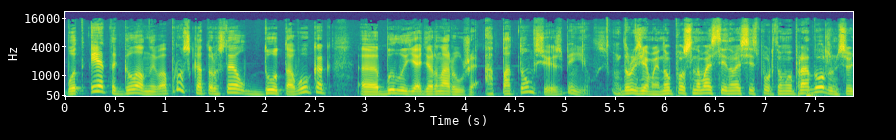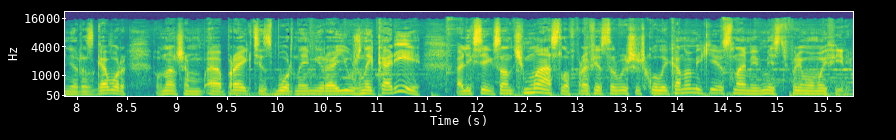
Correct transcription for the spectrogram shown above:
Вот это главный вопрос, который стоял до того, как э, было ядерное оружие. А потом все изменилось. Друзья мои, ну после новостей, новостей спорта мы продолжим. Сегодня разговор в нашем э, проекте «Сборная мира о Южной Корее». Алексей Александрович Маслов, профессор Высшей школы экономики, с нами вместе в прямом эфире.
